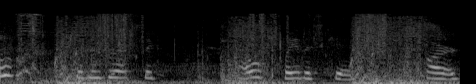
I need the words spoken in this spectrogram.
Oh, get into that sick. I will play this kid hard.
